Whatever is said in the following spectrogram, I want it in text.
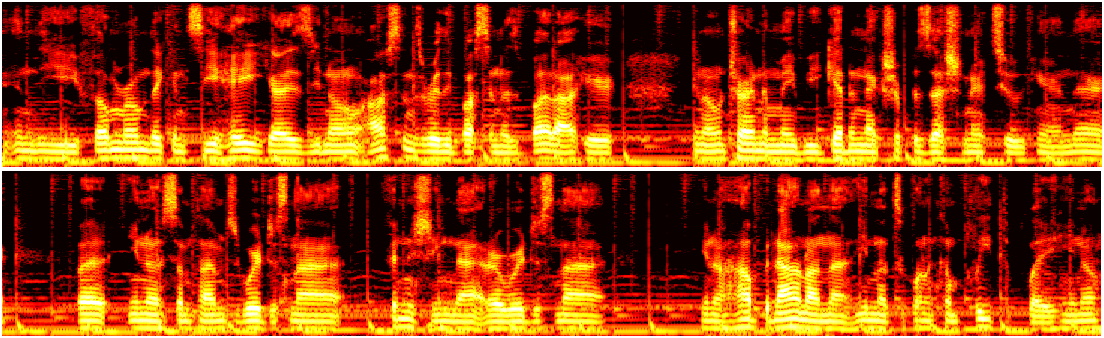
in the film room they can see, hey, you guys, you know, Austin's really busting his butt out here. You know, trying to maybe get an extra possession or two here and there but you know sometimes we're just not finishing that or we're just not you know helping out on that you know to want to complete the play you know?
